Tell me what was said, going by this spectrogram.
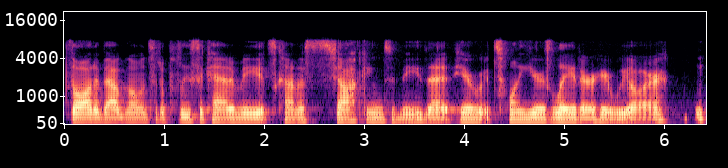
thought about going to the police academy, it's kind of shocking to me that here 20 years later, here we are.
